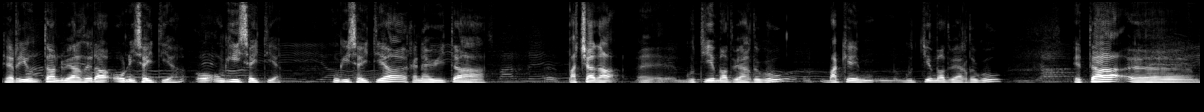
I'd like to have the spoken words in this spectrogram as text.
herri hontan behar dela oni zaitia, ongi zaitia. Ongi zaitia, gena egita patxada eh, gutien bat behar dugu, bake gutien bat behar dugu, eta eh,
